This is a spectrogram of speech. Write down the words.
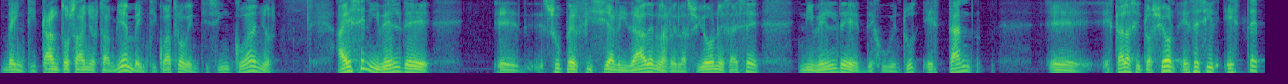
veintitantos años también, veinticuatro, veinticinco años. A ese nivel de eh, superficialidad en las relaciones, a ese nivel de, juventud, están, eh, está la situación. Es decir, este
